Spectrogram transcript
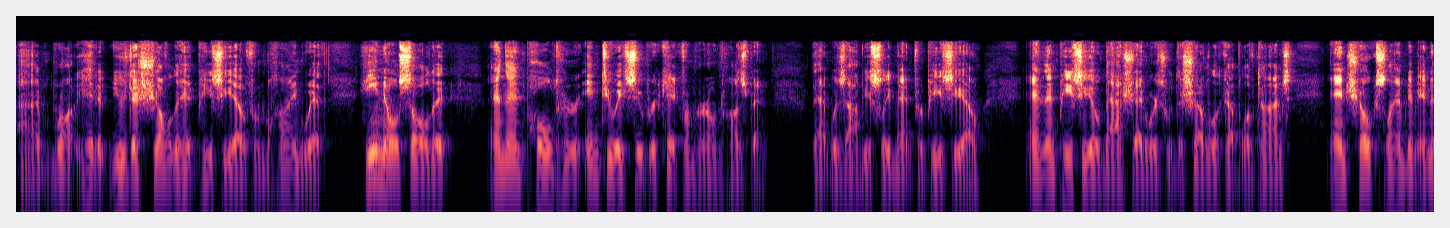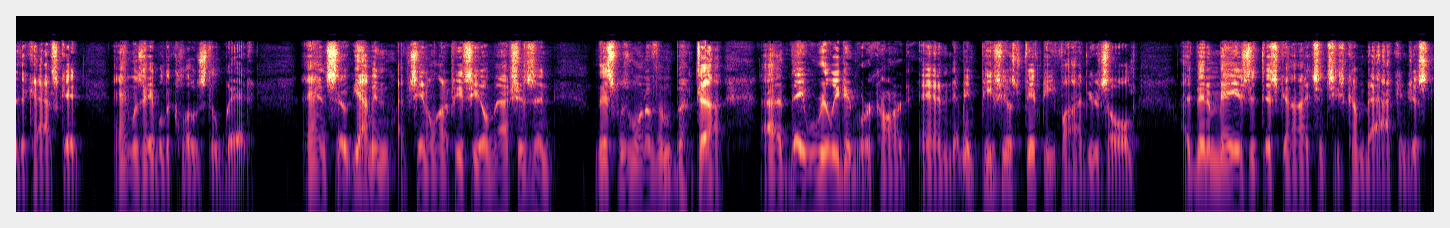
uh, hit it, used a shovel to hit PCO from behind with. He no sold it and then pulled her into a super kick from her own husband that was obviously meant for PCO. And then PCO bashed Edwards with the shovel a couple of times and choke slammed him into the casket and was able to close the lid. And so, yeah, I mean, I've seen a lot of PCO matches, and this was one of them, but uh, uh, they really did work hard. And I mean, PCO's 55 years old. I've been amazed at this guy since he's come back and just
